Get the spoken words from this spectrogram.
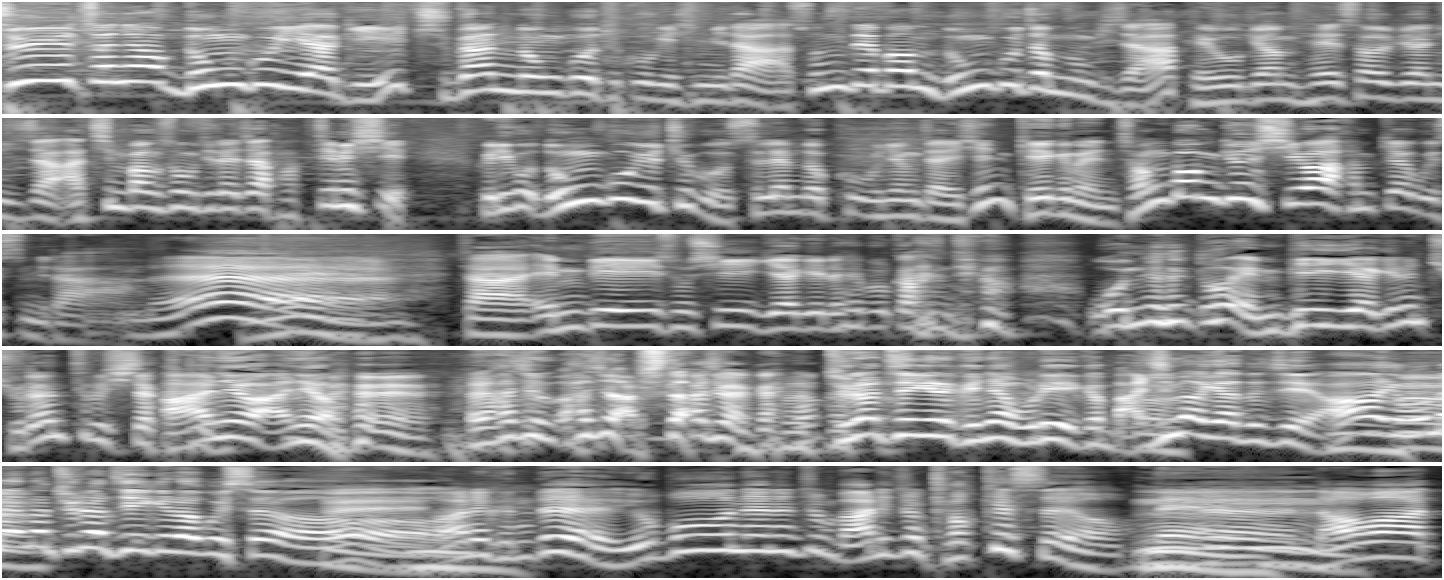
수요일 저녁 농구 이야기 주간 농구 듣고 계십니다. 손대범 농구 전문 기자, 배우 겸 해설위원이자 아침 방송 진행자 박재민 씨, 그리고 농구 유튜브 슬램더크 운영자이신 개그맨 정범균 씨와 함께하고 있습니다. 네. 자, NBA 소식 이야기를 해볼까 하는데요. 오늘도 NBA 이야기는 듀란트로 시작합니다. 아니요, 아니요. 하지, 하지 맙시다. 하지 말까요? 듀란트 얘기는 그냥 우리 그 마지막에 하든지. 아, 이거 맨날 듀란트 얘기를 하고 있어요. 네. 아니 근데 요번에는 좀 말이 좀 격했어요. 네. 음. 나와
